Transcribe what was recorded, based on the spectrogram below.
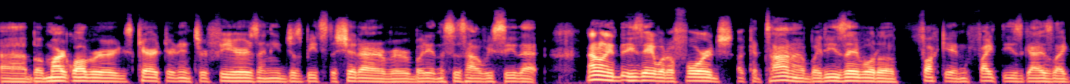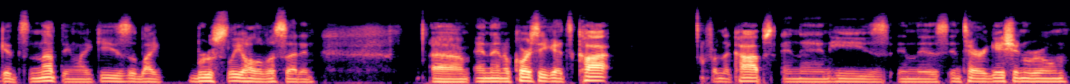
Uh, but Mark Wahlberg's character interferes and he just beats the shit out of everybody. And this is how we see that not only he's able to forge a katana, but he's able to fucking fight these guys like it's nothing. Like he's like Bruce Lee all of a sudden. Um, and then of course he gets caught from the cops, and then he's in this interrogation room,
